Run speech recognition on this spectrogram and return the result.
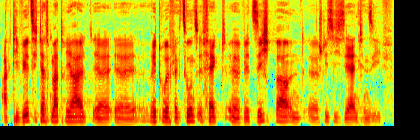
aktiviert sich das Material, der Retroreflexionseffekt wird sichtbar und schließlich sehr intensiv.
